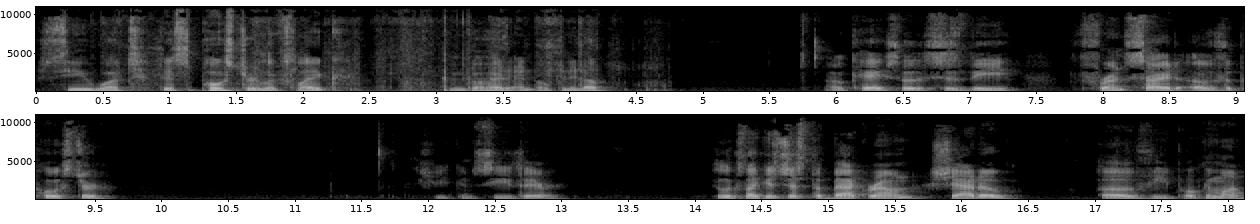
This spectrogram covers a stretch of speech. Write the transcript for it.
see what this poster looks like. And go ahead and open it up. Okay, so this is the front side of the poster. As you can see there. It looks like it's just the background shadow of the Pokemon.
